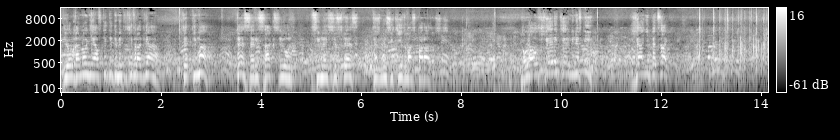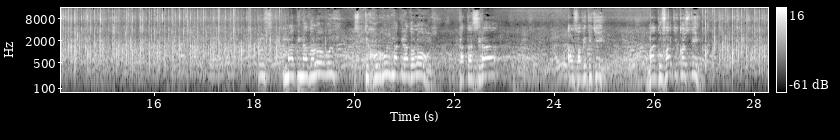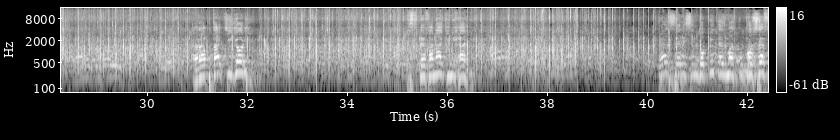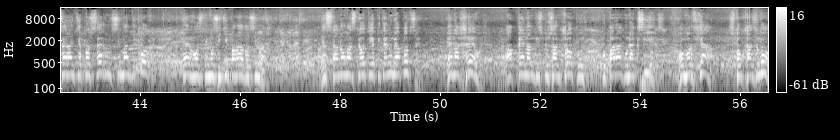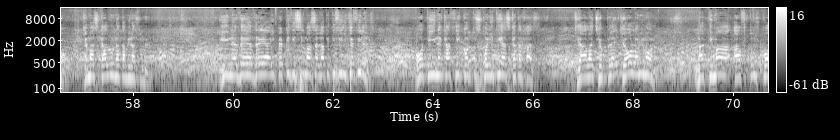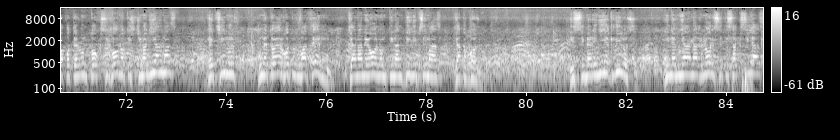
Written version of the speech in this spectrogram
διοργανώνει αυτή την τιμητική βραδιά και τιμά τέσσερις άξιους συνεχιστές της μουσικής μας παράδοσης. Το λαοχέρι και ερμηνευτή Γιάννη Πετσάκη. Τους ματιναδολόγους, στιχουργούς ματιναδολόγους, κατά σειρά αλφαβητική. Μαγκουφάκη Κωστή. Ραπτάκη Γιώργη. Στεφανάκη Μιχάλη. Τέσσερις συντοπίτες μας που προσέφεραν και προσφέρουν σημαντικό έργο στη μουσική παράδοσή μας. Αισθανόμαστε ότι επιτελούμε απόψε ένα χρέος απέναντι στους ανθρώπους που παράγουν αξίες, ομορφιά, στοχασμό και μας καλούν να τα μοιραστούμε. Είναι δε εδραία η πεποίθησή μας αγαπητοί φίλοι και φίλες ότι είναι καθήκον της πολιτείας καταρχάς και άλλα και, και όλων ημών να τιμά αυτούς που αποτελούν το οξυγόνο της κοινωνίας μας εκείνους που με το έργο τους βαθαίνουν και ανανεώνουν την αντίληψή μας για τον κόσμο. Η σημερινή εκδήλωση είναι μια αναγνώριση της αξίας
